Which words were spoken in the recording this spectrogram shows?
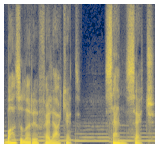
bazıları felaket. Sen seç.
